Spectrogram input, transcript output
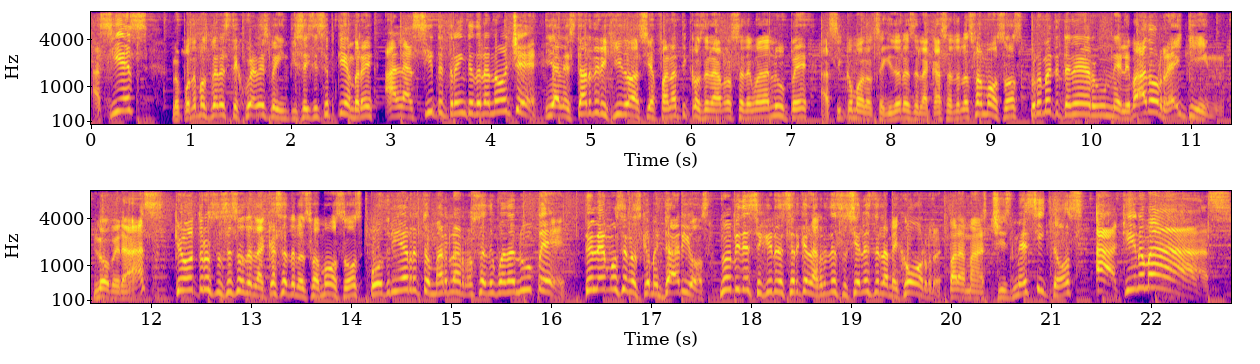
Así es, lo podemos ver este jueves 26 de septiembre a las 7.30 de la noche. Y al estar dirigido hacia fanáticos de la Rosa de Guadalupe, así como a los seguidores de la Casa de los Famosos, promete tener un elevado rating. ¿Lo verás? ¿Qué otro suceso de la Casa de los Famosos podría retomar la Rosa de Guadalupe? Te leemos en los comentarios. No olvides seguir de cerca las redes sociales de la mejor. Para más chismecitos, aquí nomás.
